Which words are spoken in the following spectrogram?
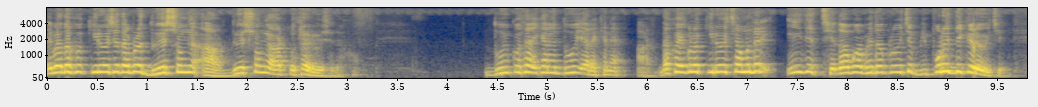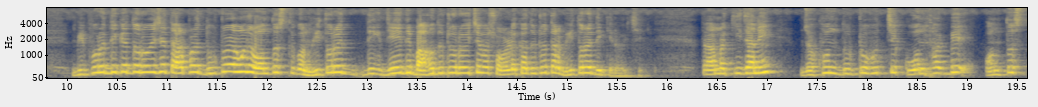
এবার দেখো কি রয়েছে? তারপরে দুয়ের সঙ্গে আট। দুইয়ের সঙ্গে আট কোথায় রয়েছে? দেখো। দুই কোথায়, এখানে দুই আর এখানে আট। দেখো, এগুলো কি রয়েছে আমাদের? এই যে ছেদক বা ভেদক রয়েছে, বিপরীত দিকে রয়েছে। বিপরীত দিকে তো রয়েছে, তারপরে দুটোই আমাদের অন্তস্থ কোণ ভিতরের দিক, যে বাহু দুটো রয়েছে বা সরলরেখা দুটো, তার ভিতরের দিকে রয়েছে। তাহলে আমরা কি জানি? যখন দুটো হচ্ছে কোণ থাকবে অন্তস্থ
